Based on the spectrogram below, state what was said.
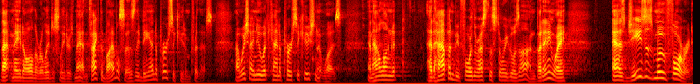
that made all the religious leaders mad. In fact, the Bible says they began to persecute him for this. I wish I knew what kind of persecution it was and how long it had happened before the rest of the story goes on. But anyway, as Jesus moved forward,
